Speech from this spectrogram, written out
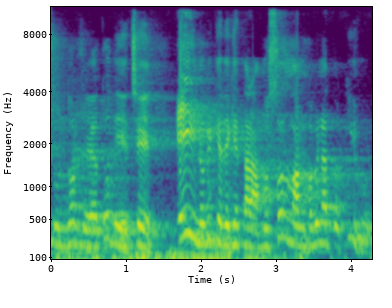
সৌন্দর্য এত দিয়েছে, এই নবীকে দেখে তারা মুসলমান হবে না তো কি হবে?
